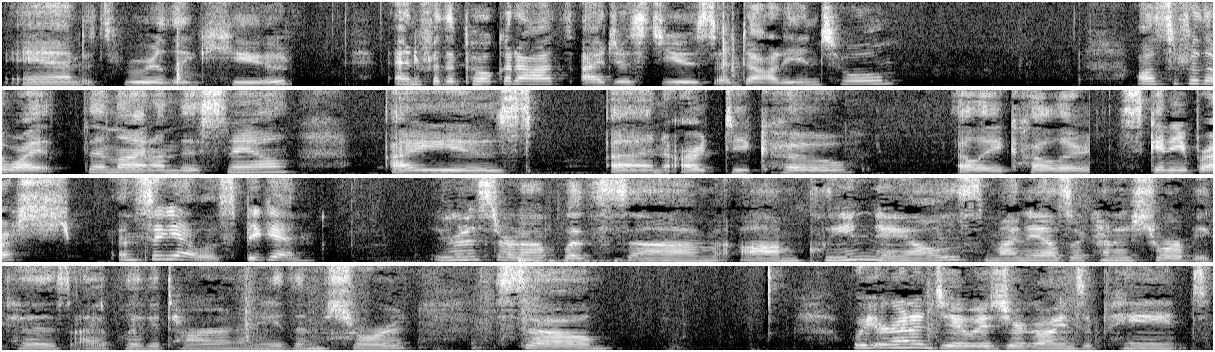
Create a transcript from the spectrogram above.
and it's really cute. And for the polka dots, I just used a dotting tool. Also for the white thin line on this nail, I used an Art Deco LA Color skinny brush. And so yeah, let's begin. You're going to start off with some um, clean nails. My nails are kind of short because I play guitar and I need them short. So what you're going to do is you're going to paint,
